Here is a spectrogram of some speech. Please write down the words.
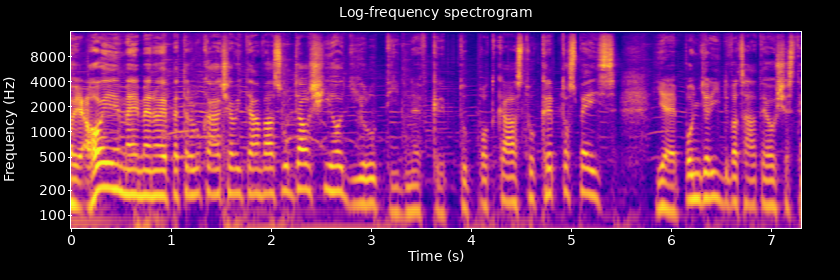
Ahoj, ahoj, mé jméno je Petr Lukáč a vítám vás u dalšího dílu týdne v kryptu podcastu CryptoSpace. Je pondělí 26.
